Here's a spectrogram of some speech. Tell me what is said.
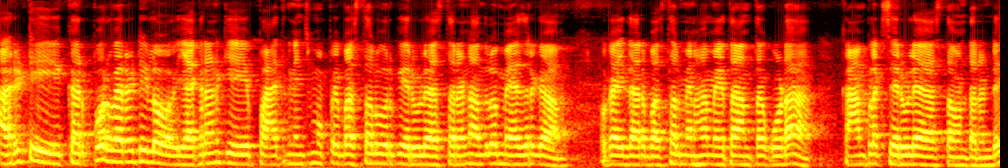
అరటి కర్పూర్ వెరైటీలో ఎకరానికి పాతిక నుంచి ముప్పై బస్తాల వరకు ఎరువులు వేస్తారండి. అందులో మేజర్గా ఒక ఐదు ఆరు బస్తాలు మినహా మిగతా అంతా కూడా కాంప్లెక్స్ ఎరువులే వేస్తూ ఉంటారండి.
